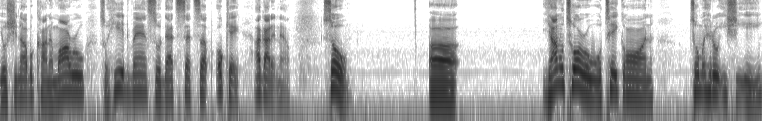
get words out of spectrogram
Yoshinobu Kanemaru, so he advanced. So that sets up. Okay, I got it now. So, uh, Yano Toru will take on Tomohiro Ishii.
